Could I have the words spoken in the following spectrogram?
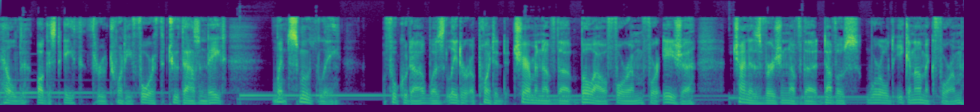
held August 8 through 24, 2008, went smoothly. Fukuda was later appointed chairman of the Boao Forum for Asia, China's version of the Davos World Economic Forum,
